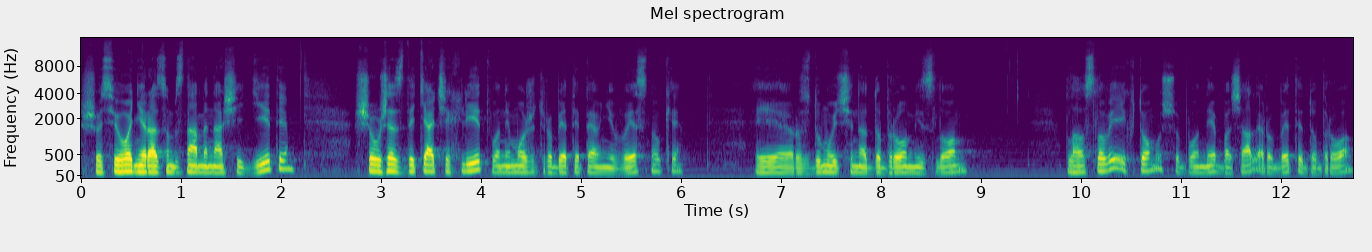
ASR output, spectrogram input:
що сьогодні разом з нами наші діти, що вже з дитячих літ вони можуть робити певні висновки, роздумуючи над добром і злом. Благослови їх в тому, щоб вони бажали робити добро.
